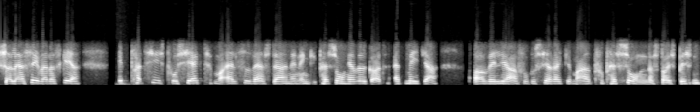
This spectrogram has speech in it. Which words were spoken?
Så lad os se, hvad der sker et partis projekt må altid være større end en enkelt person. Jeg ved godt, at medier og vælgere fokuserer rigtig meget på personen, der står i spidsen.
